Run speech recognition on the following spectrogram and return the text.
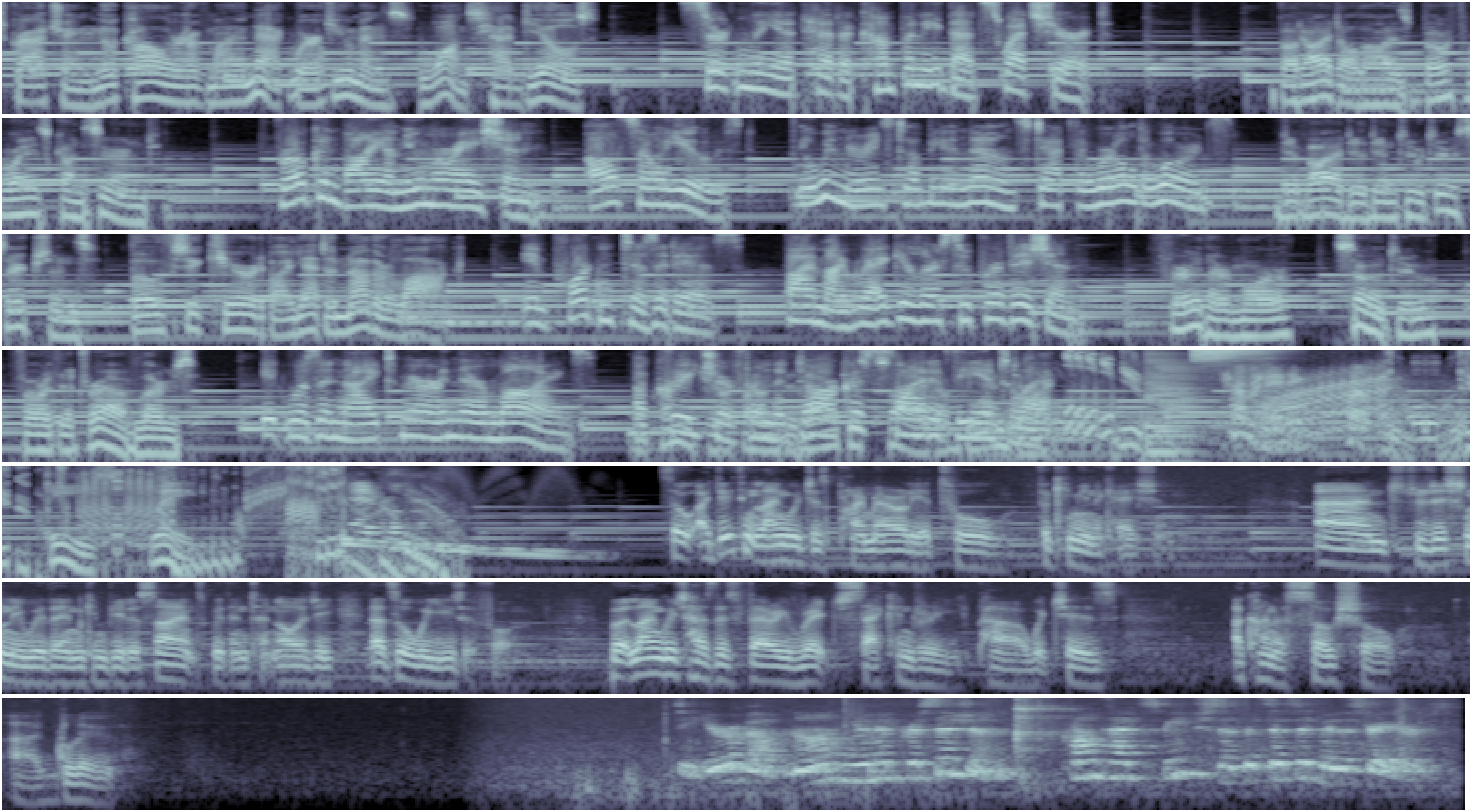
scratching the collar of my neck where humans once had gills. Certainly it had accompanied that sweatshirt. But idolize both ways concerned. Broken by enumeration, also used. The winner is to be announced at the World Awards. Divided into two sections. Both secured by yet another lock. Important as it is, by my regular supervision. Furthermore, so too, for the travelers. It was a nightmare in their minds, a creature from the darkest side of the intellect. Please, wait. So I do think language is primarily a tool for communication. And traditionally within computer science, within technology, that's all we use it for. But language has this very rich secondary power, which is a kind of social uh, glue. To hear about non-unit precision, contact speech synthesis administrators.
